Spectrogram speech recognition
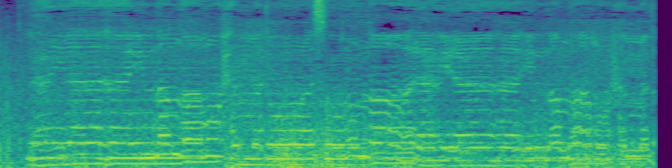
لا إله إلا الله محمد رسول الله. لا إله إلا الله محمد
